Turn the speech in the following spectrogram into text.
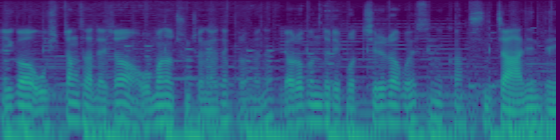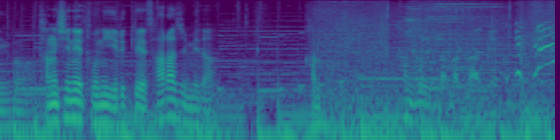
이거 50장 사내죠? 5만원 충전해야 돼 그러면은? 여러분들이 뭐 지르라고 했으니까. 진짜 아닌데 이거. 당신의 돈이 이렇게 사라집니다 간 간불이나 만나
